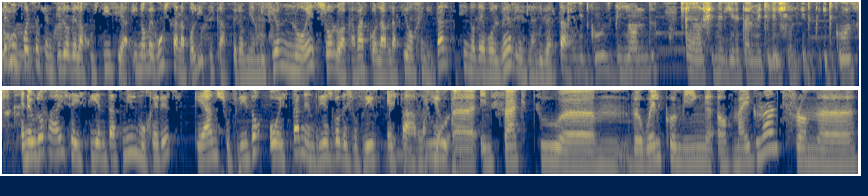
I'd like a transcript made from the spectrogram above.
Tengo un fuerte sentido de la justicia y no me gusta la política, pero mi ambición no es solo acabar con la ablación genital, sino devolverles la libertad. En Europa hay 600.000 mujeres que han sufrido o están en riesgo de sufrir esta ablación. Uh, in fact, to um, the welcoming of migrants from uh,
